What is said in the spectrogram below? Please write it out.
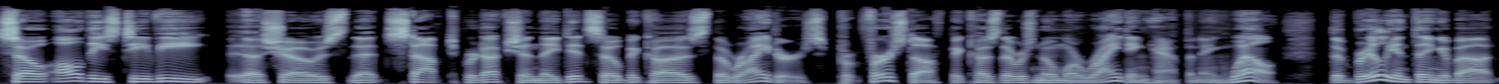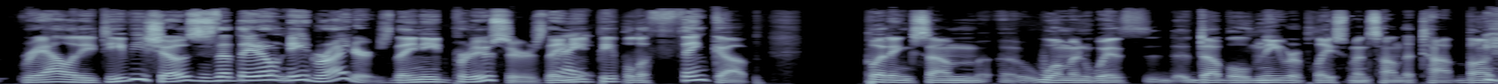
So all these TV uh, shows that stopped production, they did so because the writers, pr- first off, because there was no more writing happening. Well, the brilliant thing about reality TV shows is that they don't need writers; they need producers. They right. need people to think up putting some uh, woman with double knee replacements on the top bunk.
